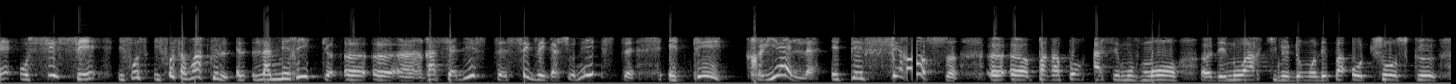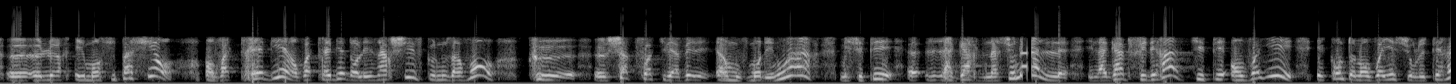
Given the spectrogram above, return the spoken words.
Mais aussi, c'est, il faut, il faut savoir que l'Amérique euh, euh, racialiste, ségrégationniste, était cruel, était féroce euh, euh, par rapport à ces mouvements euh, des Noirs qui ne demandaient pas autre chose que leur émancipation. On voit très bien, on voit très bien dans les archives que nous avons que chaque fois qu'il y avait un mouvement des Noirs, mais c'était la garde nationale et la garde fédérale qui était envoyée. Et quand on envoyait sur le terrain,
